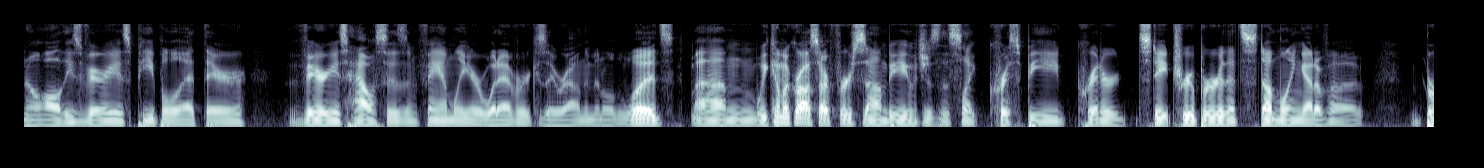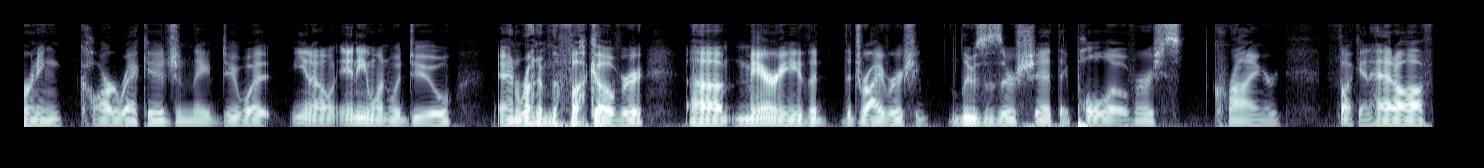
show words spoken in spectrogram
know all these various people at their various houses and family or whatever because they were out in the middle of the woods. Um, we come across our first zombie which is this like crispy critter state trooper that's stumbling out of a burning car wreckage and they do what you know anyone would do and run him the fuck over. Uh, mary the the driver she loses her shit. They pull over. She's crying her fucking head off.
